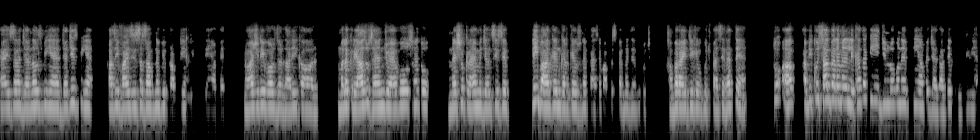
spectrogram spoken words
है, इस तरह जनरल्स भी हैं जजेस भी हैं। काजी फायज साहब ने भी प्रॉपर्टी खरीदी थी यहाँ पे नवाज़ शरीफ और जरदारी का और मलक रियाज हुसैन जो है, वो उसने तो नेशनल क्राइम एजेंसी से प्ली बार्गेन करके उसने पैसे वापस करने जैसे कुछ खबर आई थी कि वो कुछ पैसे रहते हैं। तो अब, अभी कुछ साल पहले मैंने लिखा था कि जिन लोगों ने अपनी यहाँ पे जायदादें खरीदी हुई है,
